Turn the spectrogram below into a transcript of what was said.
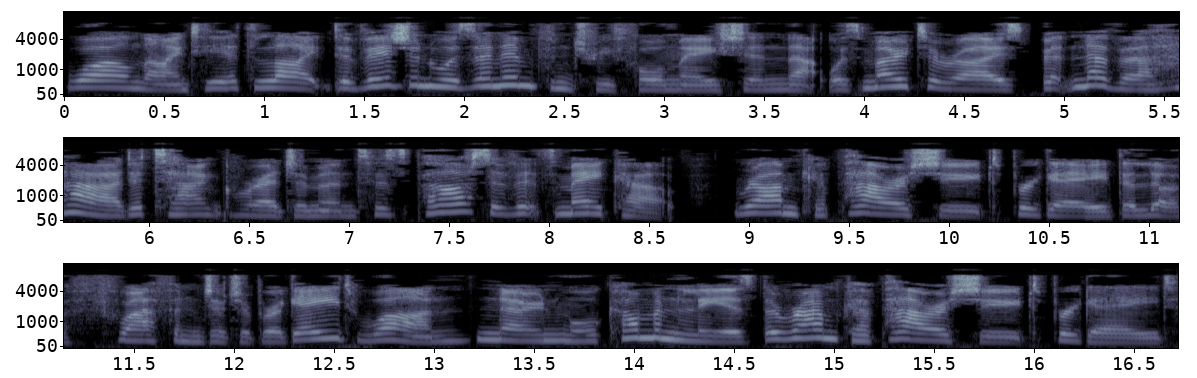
while 90th Light Division was an infantry formation that was motorized but never had a tank regiment as part of its makeup. Ramcke Parachute Brigade The Luftwaffenjäger Brigade 1, known more commonly as the Ramcke Parachute Brigade,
